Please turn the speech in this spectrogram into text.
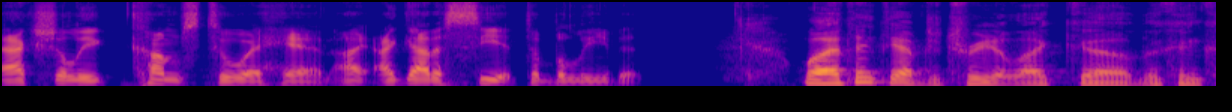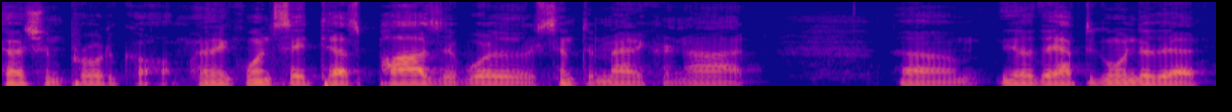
actually comes to a head. I, I got to see it to believe it. Well, I think they have to treat it like uh, the concussion protocol. I think once they test positive, whether they're symptomatic or not, um, you know, they have to go into that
